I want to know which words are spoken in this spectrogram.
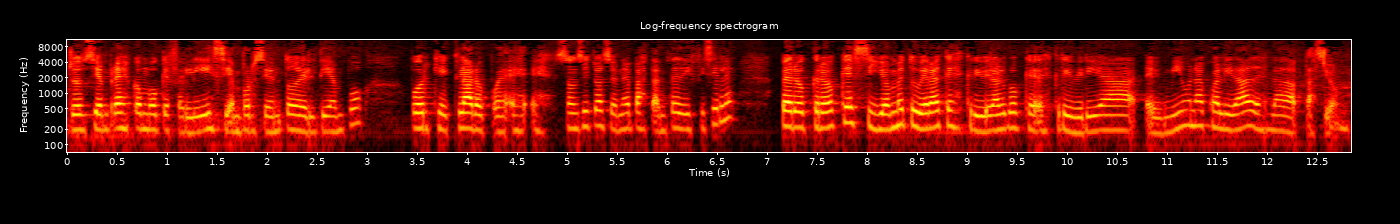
yo siempre es como que feliz 100% del tiempo, porque claro, pues son situaciones bastante difíciles, pero creo que si yo me tuviera que escribir algo que describiría en mí una cualidad es la adaptación.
